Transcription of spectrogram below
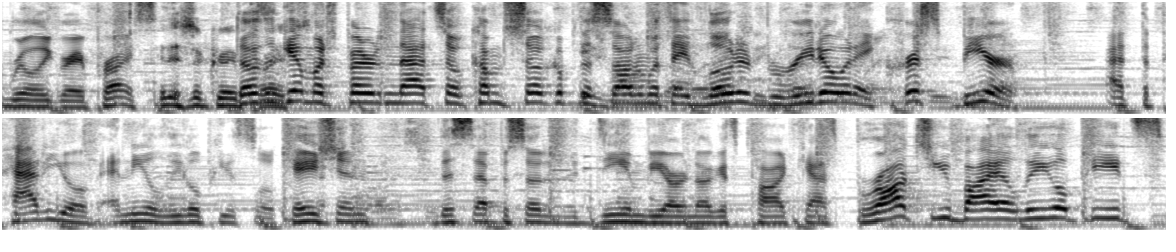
really great price. It is a great Doesn't price. get much better than that, so come soak up the sun with a loaded burrito and a crisp beer at the patio of any Illegal Pete's location. This episode of the DNVR Nuggets podcast brought to you by Illegal Pete's.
